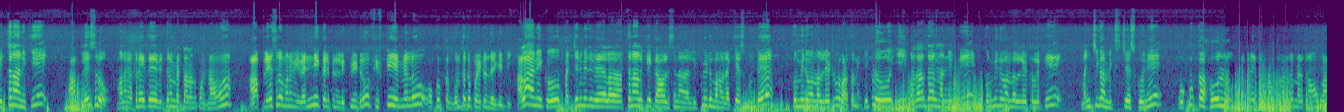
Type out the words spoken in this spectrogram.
విత్తనానికి ఆ ప్లేస్లో మనం ఎక్కడైతే విత్తనం పెట్టాలనుకుంటున్నామో ఆ ప్లేస్లో మనం ఇవన్నీ కలిపిన లిక్విడ్ ఫిఫ్టీ ఎంఎల్ ఒక్కొక్క గుంతకు పోయటం జరిగింది. అలా నీకు పద్దెనిమిది వేల విత్తనాలకి కావలసిన లిక్విడ్ మనం లెక్కేసుకుంటే తొమ్మిది వందల లీటర్లు పడుతున్నాయి. ఇప్పుడు ఈ పదార్థాలన్నింటినీ తొమ్మిది వందల లీటర్లకి మంచిగా మిక్స్ చేసుకొని ఒక్కొక్క హోల్లో ఎక్కడైతే ఒక్కొక్క రంధ్రం పెడుతున్నామో ప్లా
